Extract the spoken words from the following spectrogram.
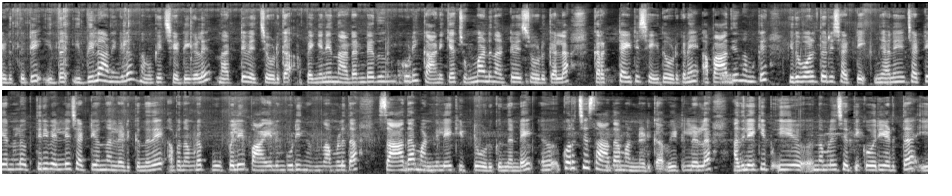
എടുത്തിട്ട് ഇത് ഇതിലാണെങ്കിൽ നമുക്ക് ചെടികൾ നട്ട് വെച്ച് കൊടുക്കുക അപ്പം എങ്ങനെ നടേണ്ടതെന്ന് കൂടി കാണിക്കുക ചുമ്മാണ്ട് നട്ട് വെച്ച് കൊടുക്കല്ല. കറക്റ്റായിട്ട് ചെയ്ത് കൊടുക്കണേ. അപ്പം ആദ്യം നമുക്ക് ഇതുപോലത്തെ ഒരു ചട്ടി. ഞാൻ ചട്ടി പറഞ്ഞാൽ ഒത്തിരി വലിയ ചട്ടിയൊന്നും അല്ല എടുക്കുന്നത്. അപ്പൊ നമ്മുടെ പൂപ്പൽ പായലും കൂടി നമ്മളിതാ സാധാ മണ്ണിലേക്ക് ഇട്ട് കൊടുക്കുന്നുണ്ട്. കുറച്ച് സാധാ മണ്ണെടുക്കുക വീട്ടിലുള്ള അതിലേക്ക് ഈ നമ്മൾ ചെത്തിക്കോരി എടുത്ത ഈ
